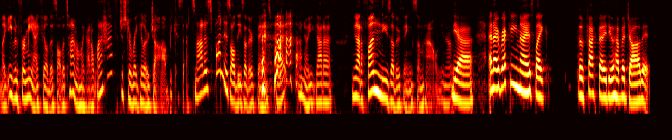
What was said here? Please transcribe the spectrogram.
like even for me, I feel this all the time. I'm like, I don't want to have just a regular job because that's not as fun as all these other things. But you know, you gotta you gotta fund these other things somehow. You know? Yeah, and I recognize like the fact that I do have a job. It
